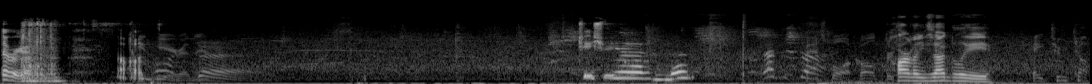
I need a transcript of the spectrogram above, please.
There we go. Okay. In here, and that T-shirt, yeah. fastball called for Harley's ugly. Hey, two tough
